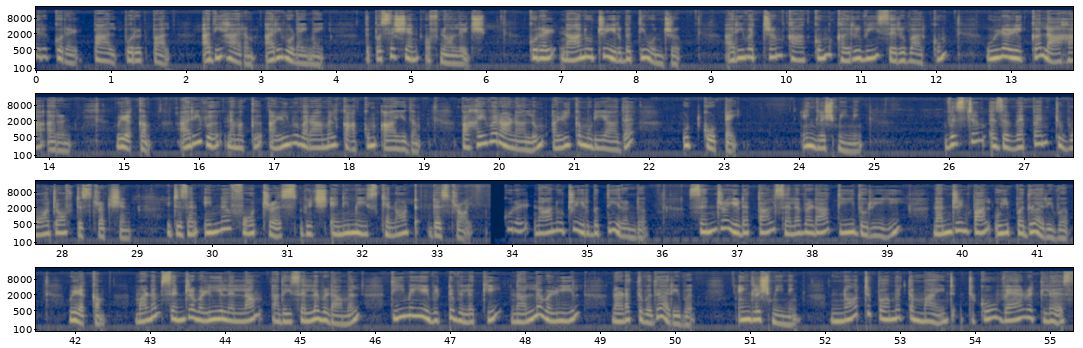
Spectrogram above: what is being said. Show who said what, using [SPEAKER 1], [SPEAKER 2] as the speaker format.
[SPEAKER 1] திருக்குறள் பால் பொருட்பால் அதிகாரம் அறிவுடைமை the position of knowledge குரல் நாநூற்று இருபத்தி ஒன்று அறிவற்றம் காக்கும் கருவி செருவார்க்கும் உள்ளழிக்க லாகா அரண் விளக்கம் அறிவு நமக்கு அழிவு வராமல் காக்கும் ஆயுதம் பகைவரானாலும் அழிக்க முடியாத உட்கோட்டை English meaning wisdom is a weapon to ward off destruction it is an inner fortress which enemies cannot destroy குரல் நானூற்று இருபத்தி இரண்டு சென்ற இடத்தால் செலவிடா தீதொறி நன்றின்பால் உயிப்பது அறிவு விளக்கம் மனம் சென்ற வழியிலெல்லாம் அதை செல்லவிடாமல் தீமையை விட்டு விலக்கி நல்ல வழியில் நடத்துவது அறிவு English meaning not to permit the mind to go where it lists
